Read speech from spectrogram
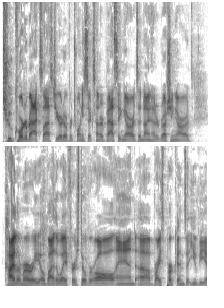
two quarterbacks last year at over 2,600 passing yards and 900 rushing yards. Kyler Murray, oh by the way, first overall, and uh, Bryce Perkins at UVA.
